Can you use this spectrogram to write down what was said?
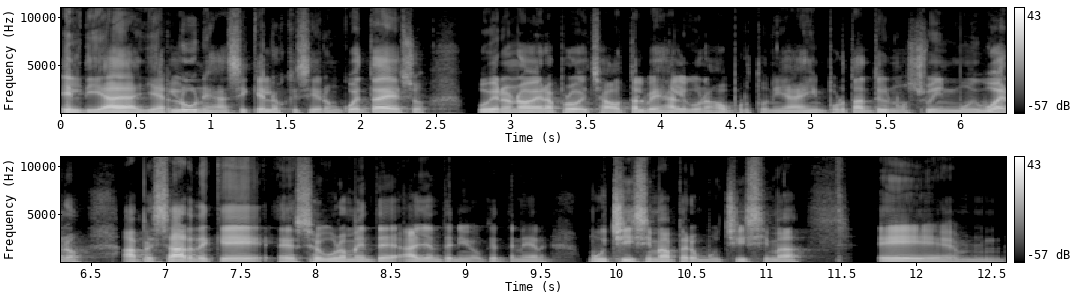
el día de ayer lunes. Así que los que se dieron cuenta de eso pudieron haber aprovechado tal vez algunas oportunidades importantes y unos swing muy buenos, a pesar de que eh, seguramente hayan tenido que tener muchísima, pero muchísima em,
